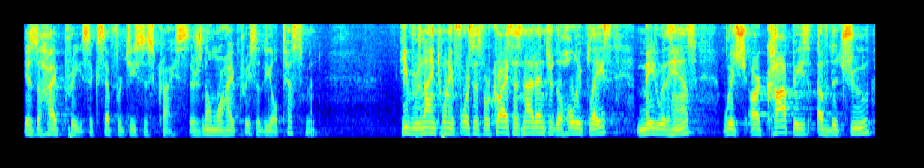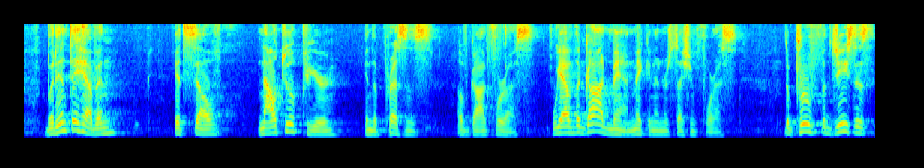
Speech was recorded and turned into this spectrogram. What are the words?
is the high priest except for Jesus Christ. There's no more high priest of the Old Testament. Hebrews 9:24 says, "For Christ has not entered the holy place made with hands, which are copies of the true, but into heaven itself, now to appear in the presence of God for us. We have the God man making intercession for us. The proof of Jesus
